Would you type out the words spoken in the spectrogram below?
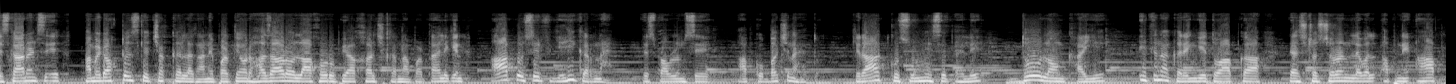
इस कारण से हमें डॉक्टर्स के चक्कर लगाने पड़ते हैं और हज़ारों लाखों रुपया खर्च करना पड़ता है, लेकिन आपको सिर्फ़ यही करना है। इस प्रॉब्लम से आपको बचना है तो कि रात को सोने से पहले दो लौंग खाइए। इतना करेंगे तो आपका टेस्टोस्टेरोन लेवल अपने आप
